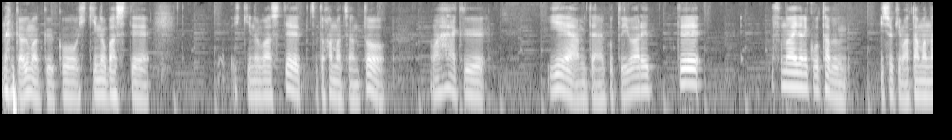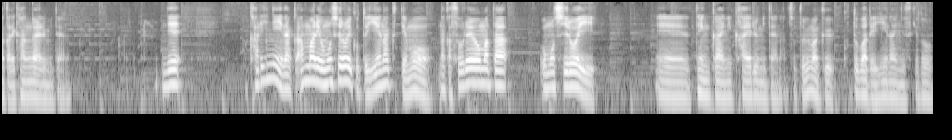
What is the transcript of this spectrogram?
なんかうまくこう引き伸ばして引き伸ばしてちょっと浜ちゃんと「早く言えや」みたいなこと言われてその間にこう多分一生懸命頭の中で考えるみたいな。で仮になんかあんまり面白いこと言えなくてもなんかそれをまた面白い、えー、展開に変えるみたいなちょっとうまく言葉で言えないんですけど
